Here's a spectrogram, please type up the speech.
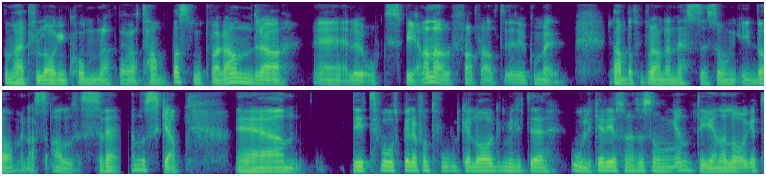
de här två lagen kommer att behöva tampas mot varandra Eh, eller och spelarna framförallt eh, kommer tampas på varandra nästa säsong i damernas allsvenska. Eh, det är två spelare från två olika lag med lite olika resor den här säsongen. Det ena laget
